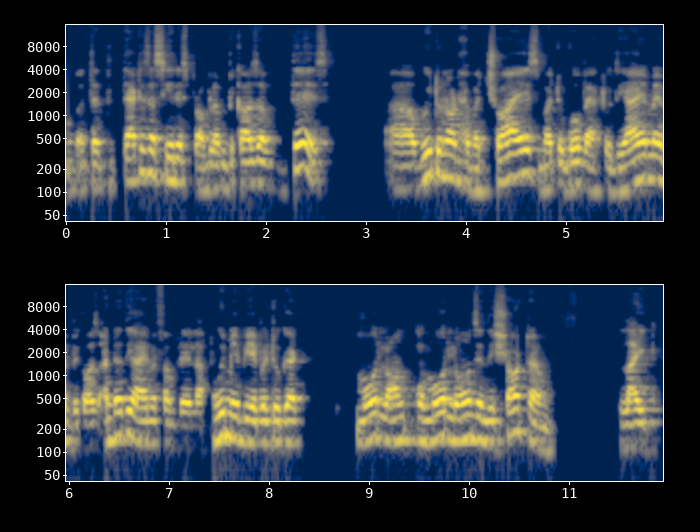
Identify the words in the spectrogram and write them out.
But that, that is a serious problem because of this. Uh, we do not have a choice but to go back to the IMF because under the IMF umbrella, we may be able to get more long, uh, more loans in the short term, like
